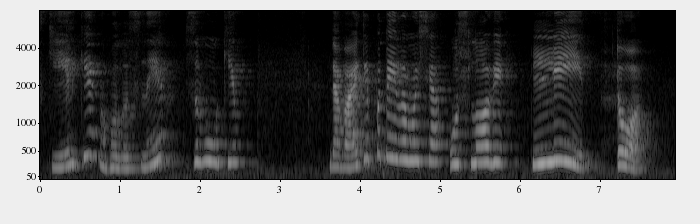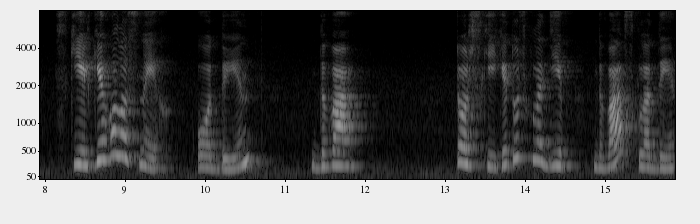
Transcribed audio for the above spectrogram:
скільки голосних звуків. Давайте подивимося у слові літо. Скільки голосних? Один, два. Тож, скільки тут складів? Два склади.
